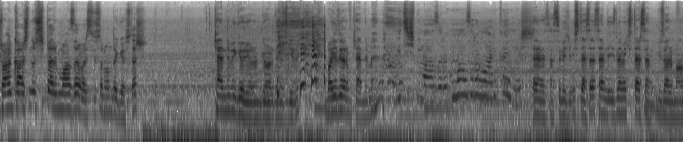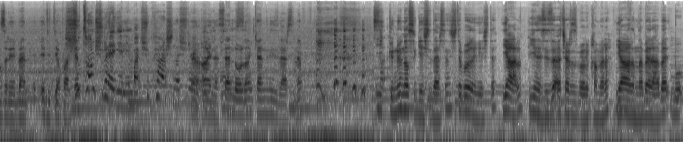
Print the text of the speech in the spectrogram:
Şu an karşında süper bir manzara var. İstiyorsan onu da göster. Kendimi görüyorum gördüğünüz gibi. Bayılıyorum kendime. Müthiş bir manzara. Bu manzara harikaymış. Evet Hasibeciğim istersen sen de izlemek istersen güzel manzarayı ben edit yaparken. Şu tam şuraya geleyim bak şu karşına şuraya Ha, geleyim. aynen sen de oradan kendini izlersin hem. İlk günü nasıl geçti dersiniz işte böyle geçti. Yarın yine size açarız böyle kamera. Yarınla beraber bu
